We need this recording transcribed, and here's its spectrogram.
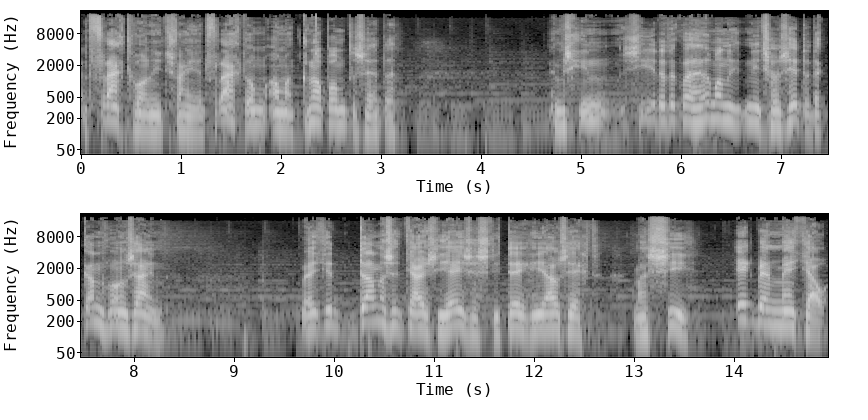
Het vraagt gewoon iets van je. Het vraagt om, om een knop om te zetten. En misschien zie je dat ook wel helemaal niet, niet zo zitten. Dat kan gewoon zijn. Weet je, dan is het juist Jezus die tegen jou zegt: Maar zie, ik ben met jou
